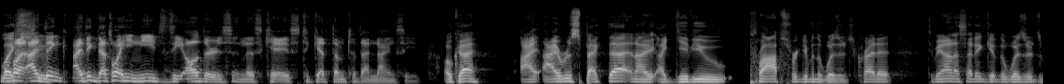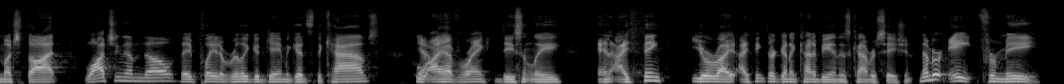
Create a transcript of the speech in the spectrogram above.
like but I think I think that's why he needs the others in this case to get them to that nine seed. Okay. I, I respect that and I, I give you props for giving the Wizards credit. To be honest, I didn't give the Wizards much thought. Watching them though, they played a really good game against the Cavs, who Yeah. I have ranked decently. And I think you're right. I think they're gonna kind of be in this conversation. Number eight for me.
